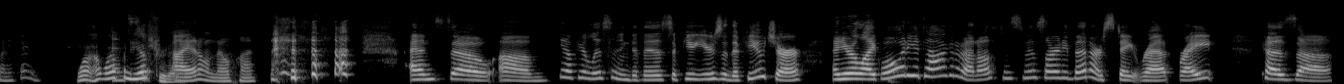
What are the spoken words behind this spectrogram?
23rd. What, what happened so- yesterday? I don't know, hon. and so, um, you know, if you're listening to this a few years in the future and you're like, well, what are you talking about? Austin Smith's already been our state rep, right? Because, uh,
